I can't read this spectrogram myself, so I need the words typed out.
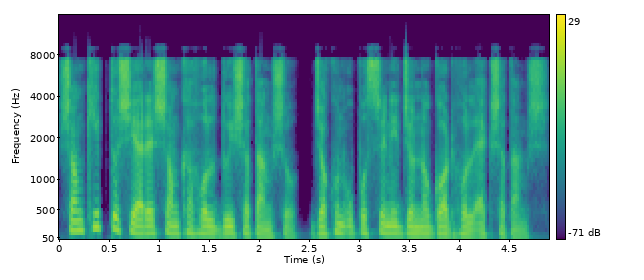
সংক্ষিপ্ত শেয়ারের সংখ্যা হল দুই শতাংশ, যখন উপশ্রেণীর জন্য গড় হল এক শতাংশ।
